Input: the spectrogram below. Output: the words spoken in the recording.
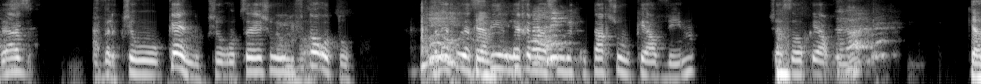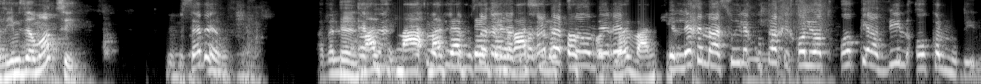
ואז... אבל כשהוא, כן, כשהוא רוצה שהוא לפתור אותו. אבל איך הוא כן. יסביר לחם העשוי לקותח שהוא כאבין? שעשו כאבין? כי אבים זה המוצי. בסדר. אבל כן. איך- מה זה-? ההבדל בין רש"י לתוספות? לא הבנתי. שלחם העשוי לקותח יכול להיות או כאבין או כלמודין.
